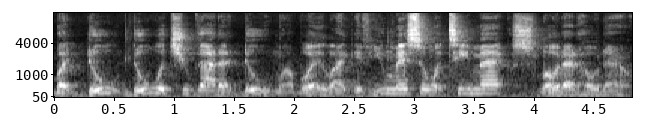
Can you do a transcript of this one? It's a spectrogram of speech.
But do do what you gotta do, my boy. Like if you missing with T Mac, slow that hoe down.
